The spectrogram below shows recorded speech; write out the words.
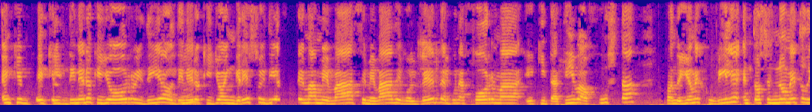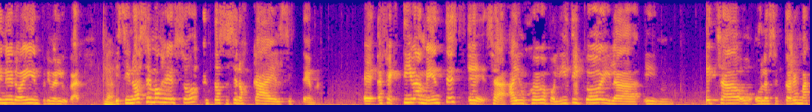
en que, en que el dinero que yo ahorro hoy día o el dinero que yo ingreso hoy día tema me va, se me va a devolver de alguna forma equitativa o justa cuando yo me jubile, entonces no meto dinero ahí en primer lugar. Y si no hacemos eso, entonces se nos cae el sistema. Eh, efectivamente, eh, o sea, hay un juego político y la hecha o, los sectores más,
